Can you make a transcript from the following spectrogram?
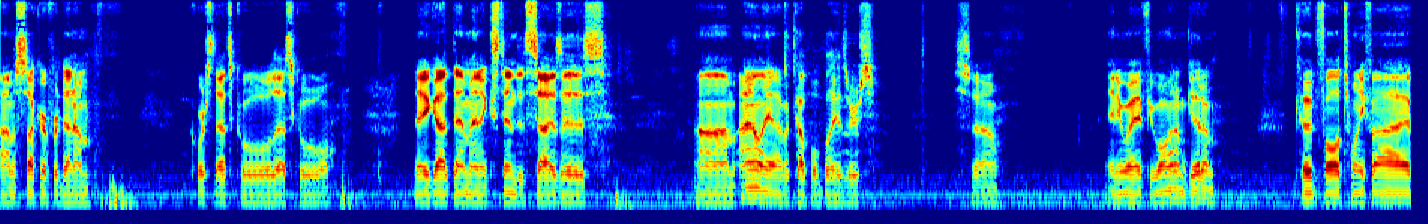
I'm a sucker for denim course that's cool, that's cool. They got them in extended sizes. Um, I only have a couple blazers. So, anyway, if you want them, get them. Code FALL25.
